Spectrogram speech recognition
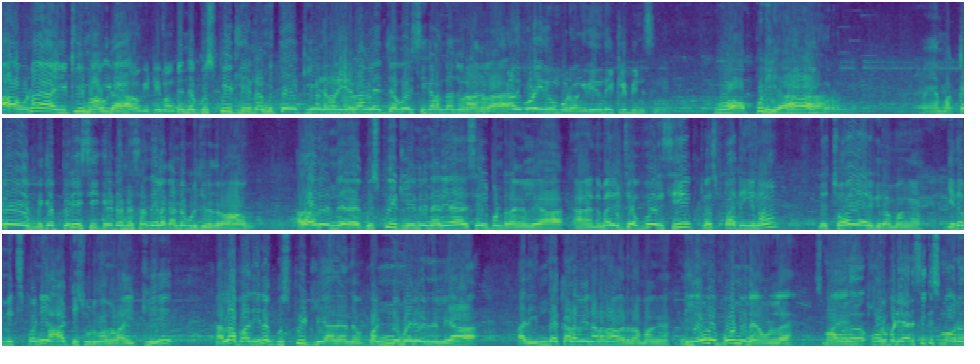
மாவுனா இட்லி மாவுக்கா? இட்லி மாவு, இட்லி மாவு. இந்த குஸ்பி இட்லி நமித்தா இட்லி இந்த மாதிரி சொல்றாங்களே ஜவ்வரிசி கலந்தா சொல்றாங்களா? அது கூட இதுவும் போடுவாங்க. இது வந்து இட்லி பீன்ஸுங்க ஓ அப்படியா? போடுறதுங்க என் மக்களே மிகப்பெரிய சீக்கிரட் இந்த சந்தையில் கண்டுபிடிச்சிருக்கிறோம். அதாவது இந்த குஸ்பி இட்லின்னு நிறைய சேல் பண்ணுறாங்க இல்லையா இந்த மாதிரி ஜவ்வரிசி ப்ளஸ் பார்த்தீங்கன்னா இந்த சோயா இருக்குதாமாங்க இதை மிக்ஸ் பண்ணி ஆட்டி சுடுவாங்களாம் இட்லி. நல்லா பார்த்தீங்கன்னா குஸ்பி இட்லி அது அந்த பன்னு மாதிரி வருது இல்லையா? அது இந்த கலவையினால தான் வருதாமாங்க இது எவ்வளோ போடணுண்ணே உள்ள? சும்மா ஒரு ஒரு படி அரிசிக்கு சும்மா ஒரு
